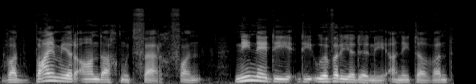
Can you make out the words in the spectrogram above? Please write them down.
wat baie meer aandag moet verg van nie net die die owerhede nie Anita want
